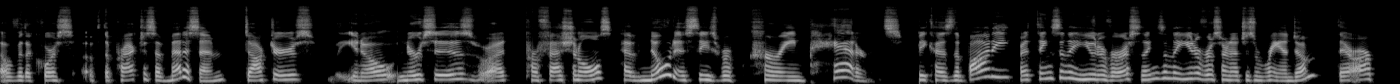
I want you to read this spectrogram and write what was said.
over the course of the practice of medicine, doctors, you know, nurses, right, professionals have noticed these recurring patterns because the body, right, things in the universe, things in the universe are not just random. There are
